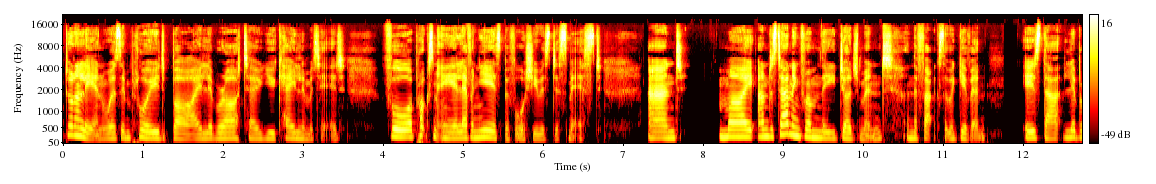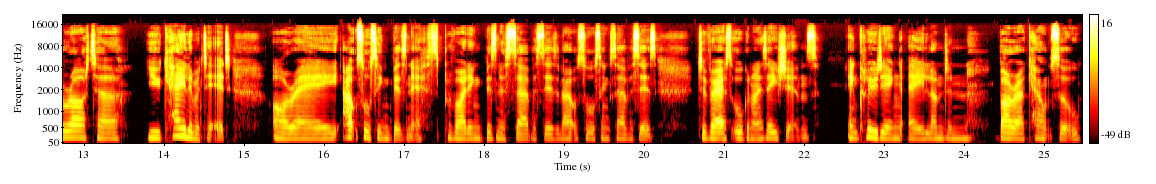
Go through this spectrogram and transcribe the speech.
Donelien was employed by Liberata UK Limited for approximately 11 years before she was dismissed. And my understanding from the judgment and the facts that were given is that Liberata UK Limited are a outsourcing business providing business services and outsourcing services to various organisations, including a London Borough Council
